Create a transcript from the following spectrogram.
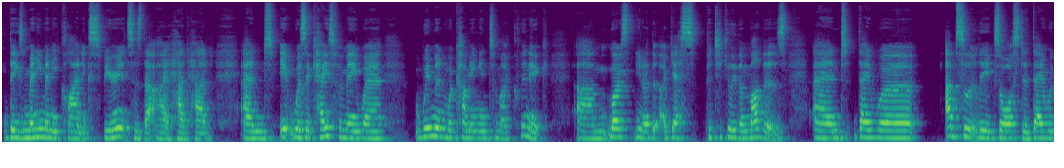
these many, many client experiences that I had had. And it was a case for me where women were coming into my clinic, um, most, you know, I guess particularly the mothers, and they were absolutely exhausted. They were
